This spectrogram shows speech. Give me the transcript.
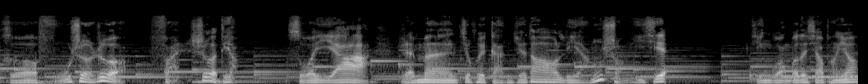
和辐射热反射掉，所以呀，人们就会感觉到凉爽一些。听广播的小朋友，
